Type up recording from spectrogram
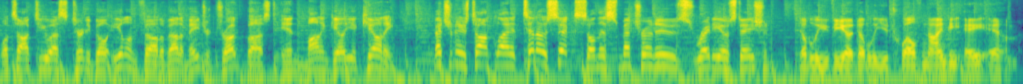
we'll talk to U.S. Attorney Bill Ihlenfeld about a major drug bust in Monongalia County. Metro News Talk Line at 10.06 on this Metro News radio station. WVOW 1290 AM.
